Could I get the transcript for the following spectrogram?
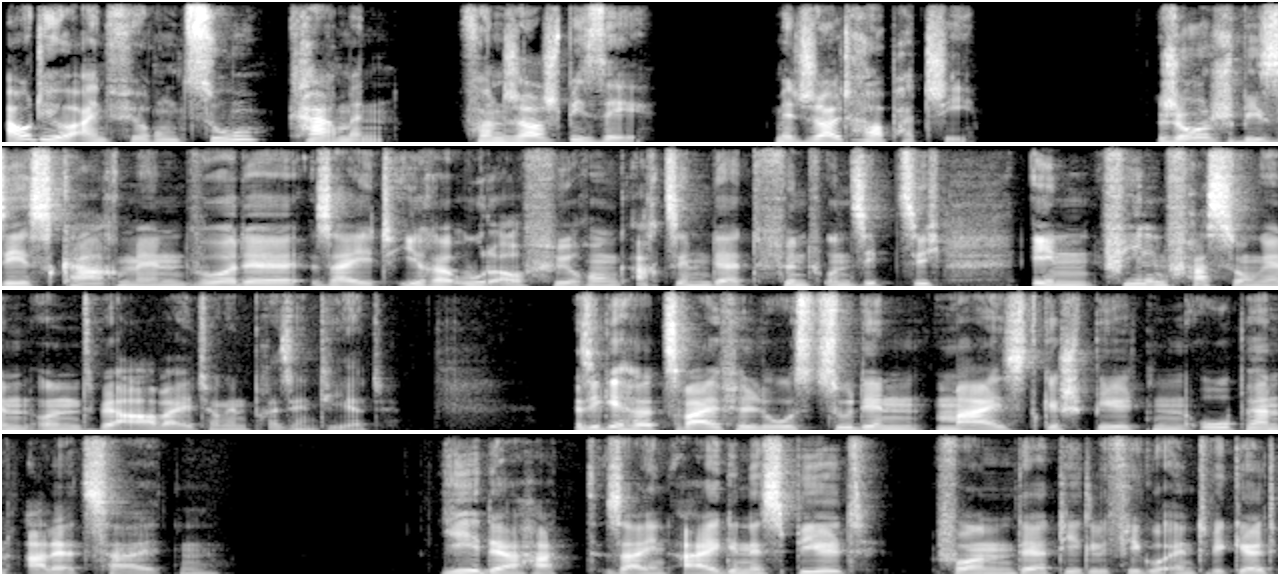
Audioeinführung zu Carmen von Georges Bizet mit Jolt Horpatschi. Georges Bizets Carmen wurde seit ihrer Uraufführung 1875 in vielen Fassungen und Bearbeitungen präsentiert. Sie gehört zweifellos zu den meistgespielten Opern aller Zeiten. Jeder hat sein eigenes Bild von der Titelfigur entwickelt,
